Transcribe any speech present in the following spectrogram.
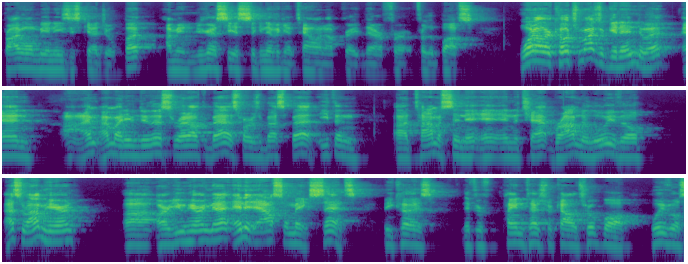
probably won't be an easy schedule, but I mean, you're going to see a significant talent upgrade there for, for the Buffs. One other coach, might as well get into it. And I, I might even do this right off the bat as far as the best bet. Ethan uh, Thomason in, in, the chat, Brohm to Louisville. That's what I'm hearing. Uh, are you hearing that? And it also makes sense because if you're paying attention to college football, Louisville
